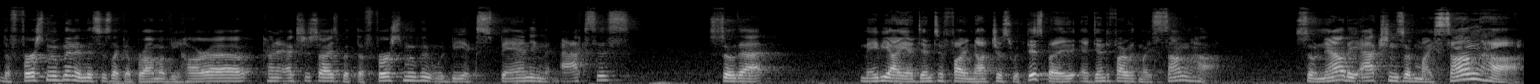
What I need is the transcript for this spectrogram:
the first movement, and this is like a Brahma Vihara kind of exercise, but the first movement would be expanding the axis so that maybe I identify not just with this, but I identify with my Sangha. So now the actions of my Sangha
